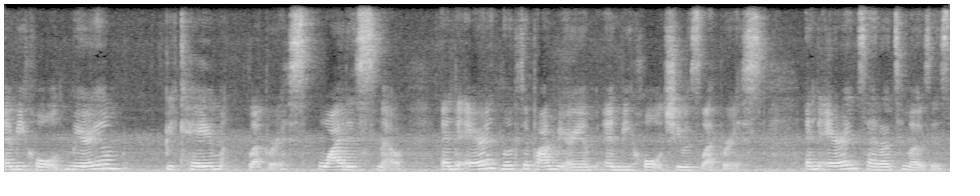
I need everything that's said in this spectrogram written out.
and behold, Miriam became leprous, white as snow. And Aaron looked upon Miriam, and behold, she was leprous. And Aaron said unto Moses,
